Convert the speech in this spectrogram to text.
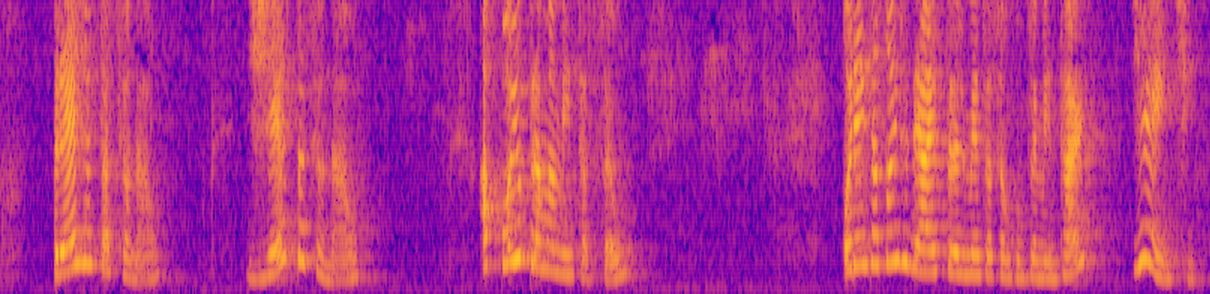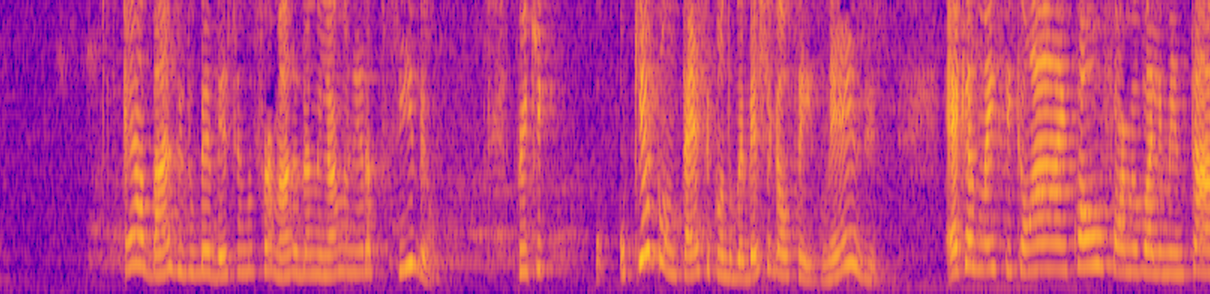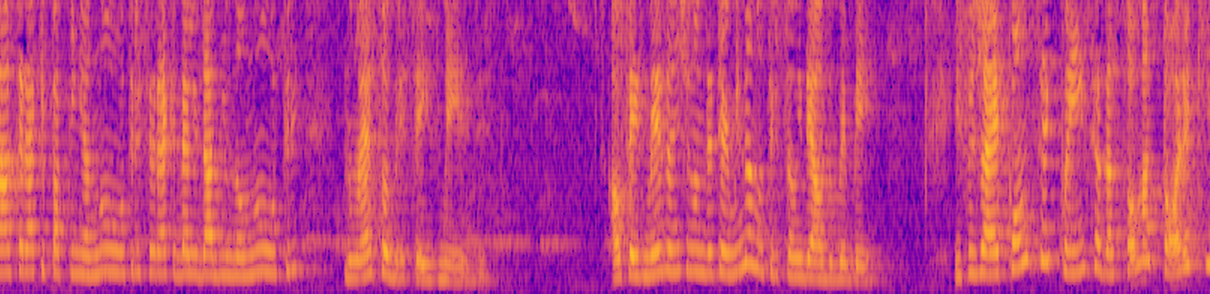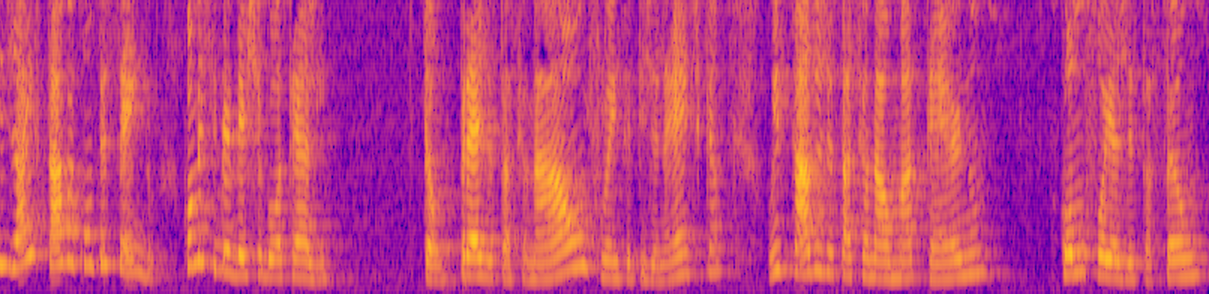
pré-gestacional, gestacional, apoio para amamentação, orientações ideais para alimentação complementar. Gente, é a base do bebê sendo formada da melhor maneira possível. Porque o que acontece quando o bebê chega aos seis meses é que as mães ficam, ai, qual forma eu vou alimentar? Será que papinha nutre? Será que BLW não nutre? Não é sobre seis meses. Aos seis meses a gente não determina a nutrição ideal do bebê. Isso já é consequência da somatória que já estava acontecendo. Como esse bebê chegou até ali? Então, pré-gestacional, influência epigenética, o estado gestacional materno, como foi a gestação,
